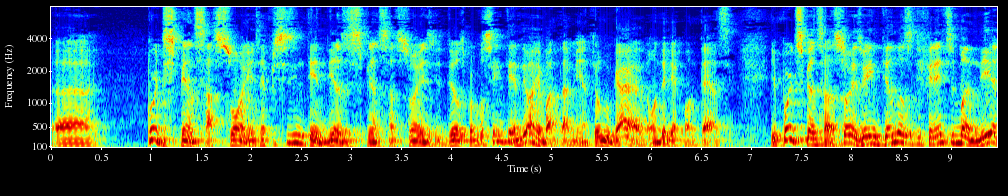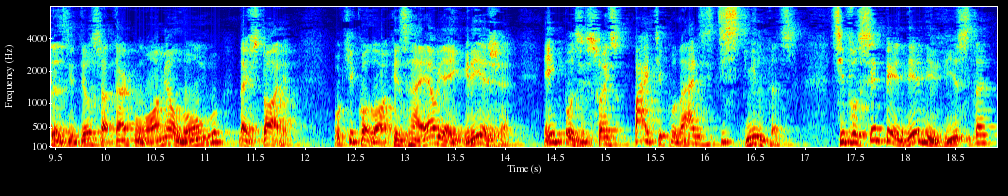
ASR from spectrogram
Uh, por dispensações, é preciso entender as dispensações de Deus para você entender o arrebatamento, o lugar onde ele acontece. E por dispensações, eu entendo as diferentes maneiras de Deus tratar com o homem ao longo da história, o que coloca Israel e a igreja em posições particulares distintas. Se você perder de vista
